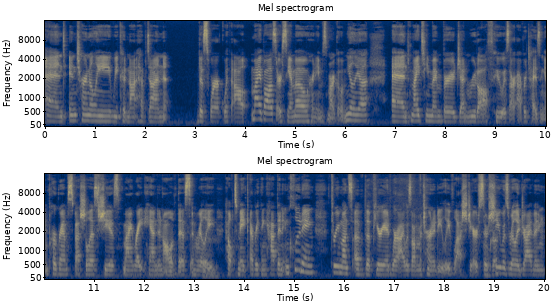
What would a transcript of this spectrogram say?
And internally, we could not have done this work without my boss, our CMO. Her name is Margot Amelia, and my team member, Jen Rudolph, who is our advertising and program specialist. She is my right hand in all of this and really mm-hmm. helped make everything happen, including three months of the period where I was on maternity leave last year. So okay. she was really driving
